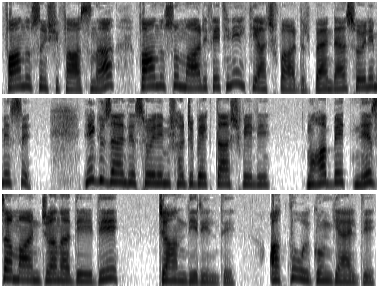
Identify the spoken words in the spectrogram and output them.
fanusun şifasına, fanusun marifetine ihtiyaç vardır benden söylemesi. Ne güzel de söylemiş Hacı Bektaş Veli. Muhabbet ne zaman cana değdi, can dirildi. Aklı uygun geldi,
